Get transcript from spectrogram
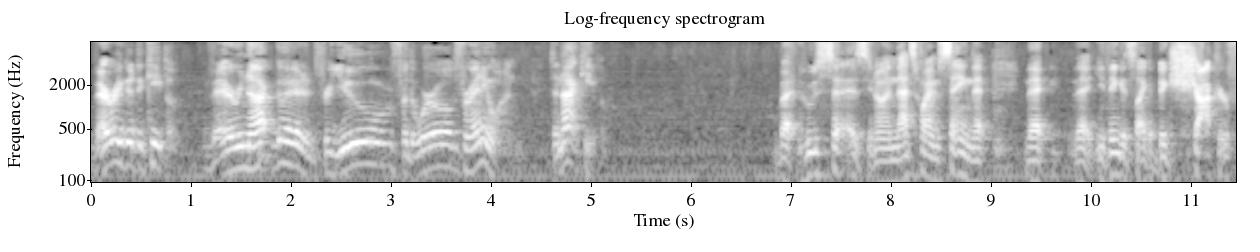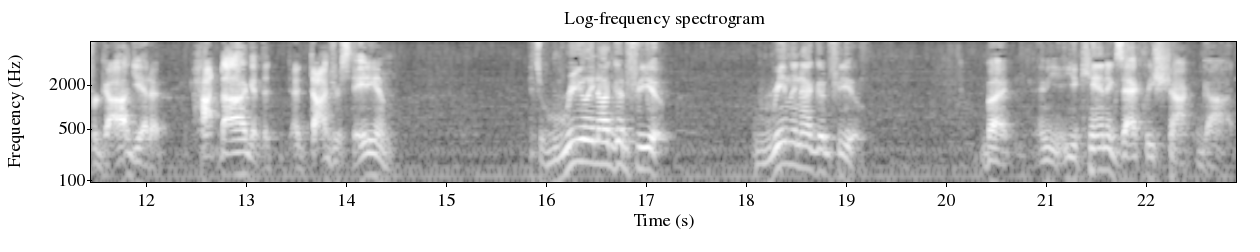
Very good to keep them. Very not good for you, for the world, for anyone to not keep them. But who says, you know, and that's why I'm saying that that that you think it's like a big shocker for God. You had a hot dog at the at Dodger Stadium. It's really not good for you. Really not good for you. But I mean, you can't exactly shock God.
